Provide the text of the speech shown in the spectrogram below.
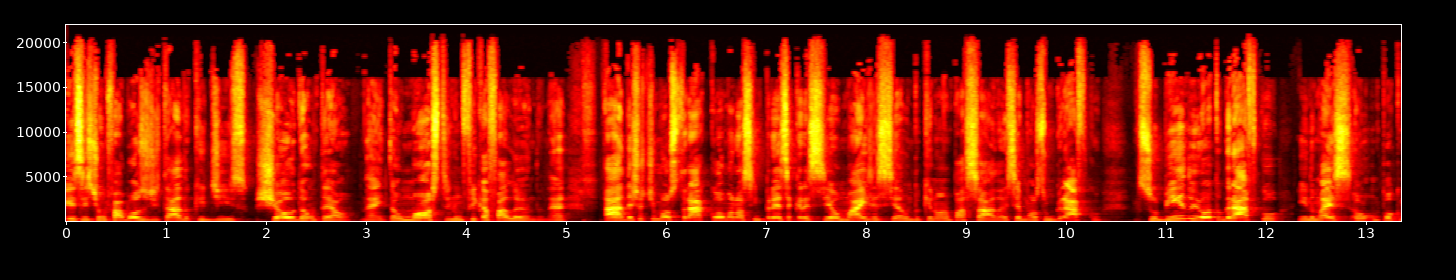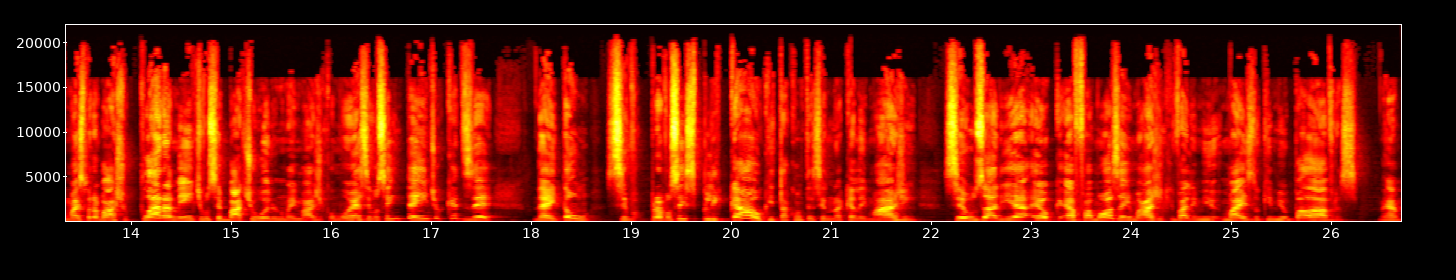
existe um famoso ditado que diz show don't tell, né? Então mostre, não fica falando, né? Ah, deixa eu te mostrar como a nossa empresa cresceu mais esse ano do que no ano passado. Aí você mostra um gráfico subindo e outro gráfico indo mais um pouco mais para baixo. Claramente você bate o olho numa imagem como essa e você entende o que quer dizer, né? Então, para você explicar o que está acontecendo naquela imagem, você usaria. É, é a famosa imagem que vale mil, mais do que mil palavras, né?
